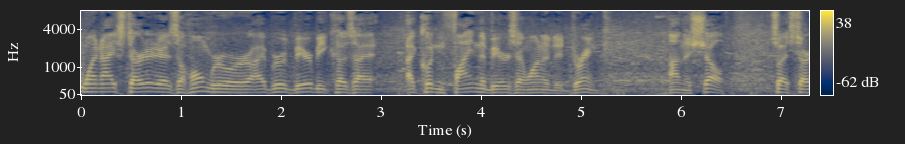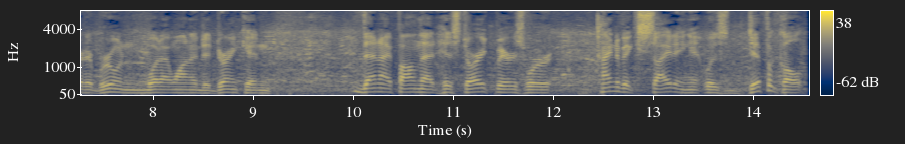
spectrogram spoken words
when I started as a home brewer, I brewed beer because I, I couldn't find the beers I wanted to drink on the shelf. So I started brewing what I wanted to drink. And then I found that historic beers were kind of exciting. It was difficult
